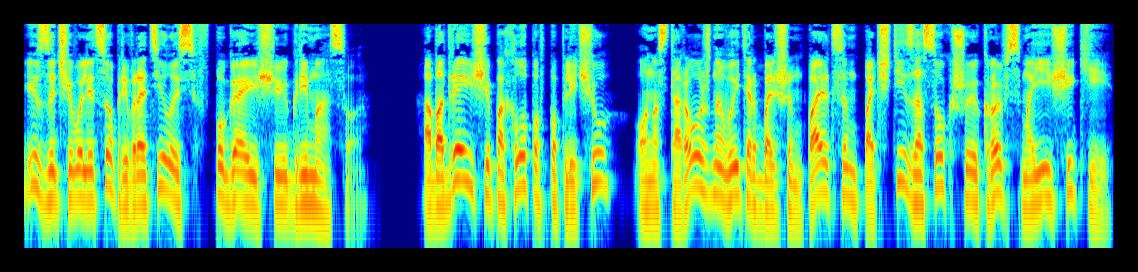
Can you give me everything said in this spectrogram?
из-за чего лицо превратилось в пугающую гримасу. Ободряюще похлопав по плечу, он осторожно вытер большим пальцем почти засохшую кровь с моей щеки,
